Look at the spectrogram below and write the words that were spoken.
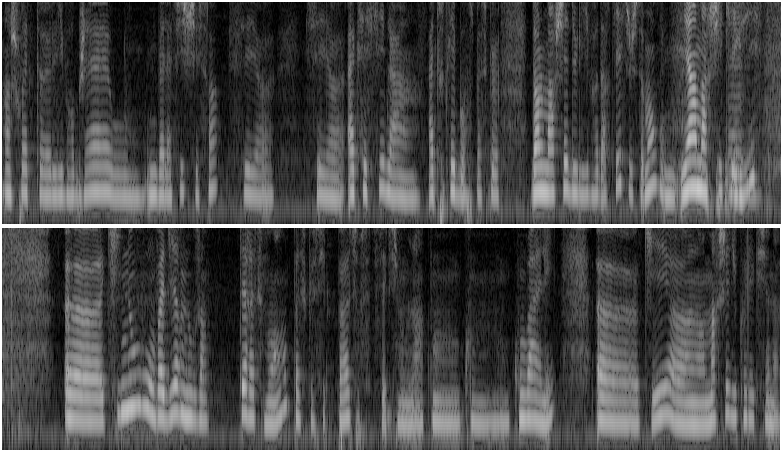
un, chouette livre-objet ou une belle affiche chez soi, c'est c'est euh, accessible à, toutes les bourses. Parce que dans le marché du livre d'artiste, justement, il y a un marché qui existe, euh, qui nous, on va dire, nous intéresse moins parce que c'est pas sur cette section-là qu'on va aller, euh, qui est euh, un marché du collectionneur.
